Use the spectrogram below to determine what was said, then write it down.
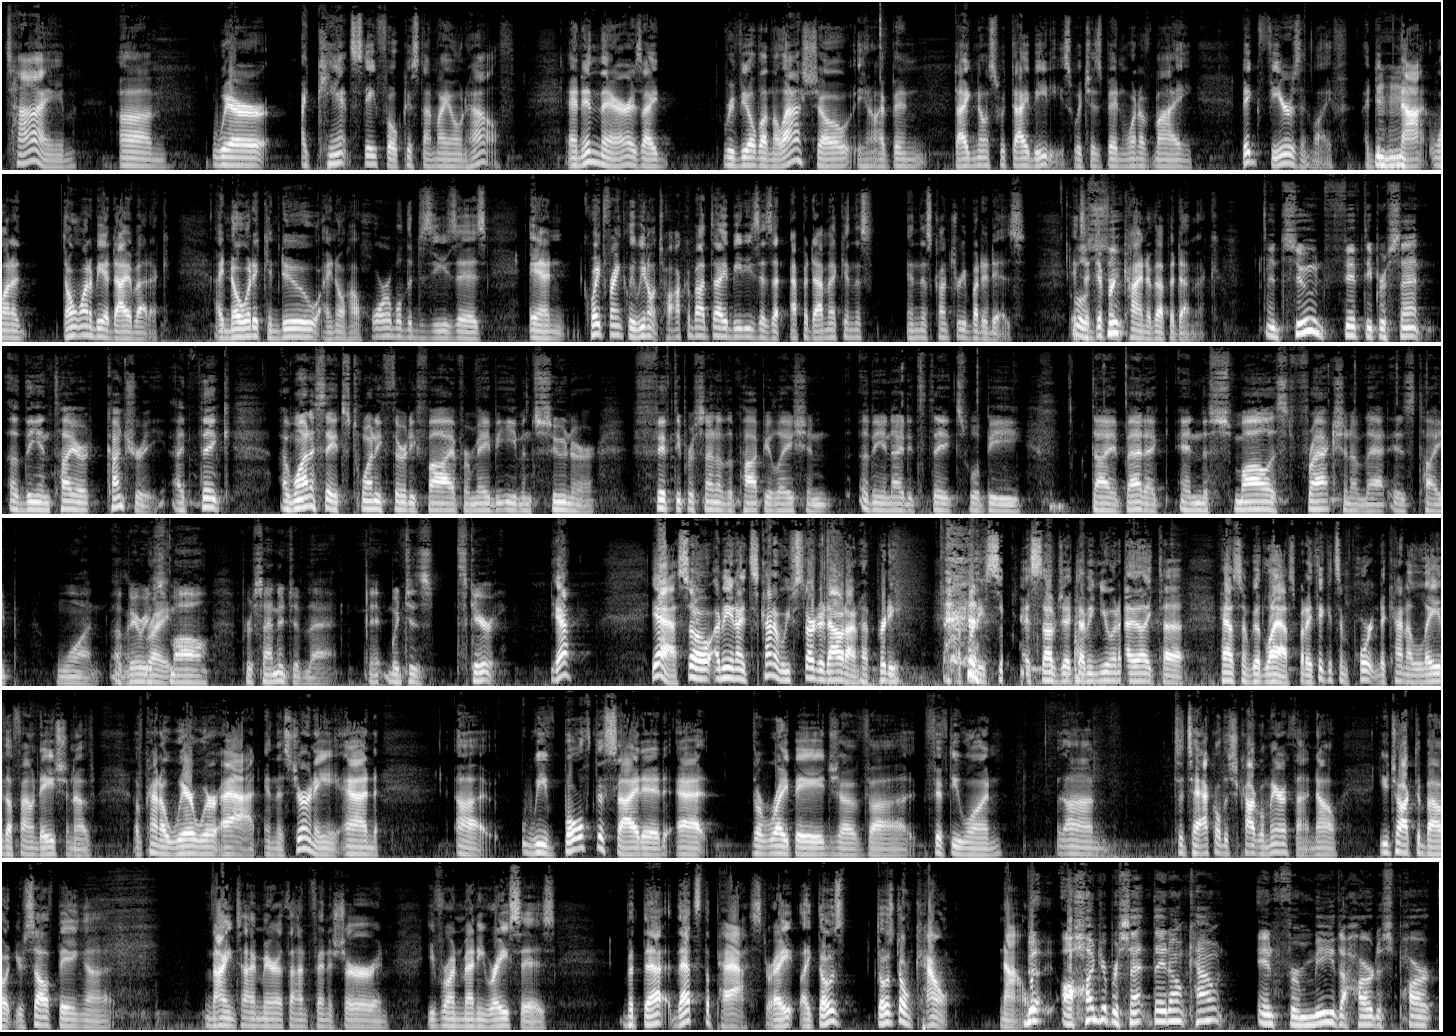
time um, where I can't stay focused on my own health. And in there, as I revealed on the last show, you know, I've been diagnosed with diabetes, which has been one of my big fears in life. I did mm-hmm. not want to, don't want to be a diabetic. I know what it can do. I know how horrible the disease is, and quite frankly, we don't talk about diabetes as an epidemic in this in this country, but it is. It's Well, a different so- kind of epidemic. And soon 50% of the entire country. I think, I want to say it's 2035 or maybe even sooner. 50% of the population of the United States will be diabetic, and the smallest fraction of that is type 1. A very right. small percentage of that, eh, which is scary. Yeah, yeah. So I mean, it's kind of we've started out on a pretty, a pretty serious subject. I mean, you and I like to have some good laughs, but I think it's important to kind of lay the foundation of of kind of where we're at in this journey, and uh, we've both decided at the ripe age of uh, fifty one um, to tackle the Chicago Marathon. Now, you talked about yourself being a nine time marathon finisher, and you've run many races but that that's the past, right? Like those those don't count now. A hundred percent they don't count. And for me, the hardest part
